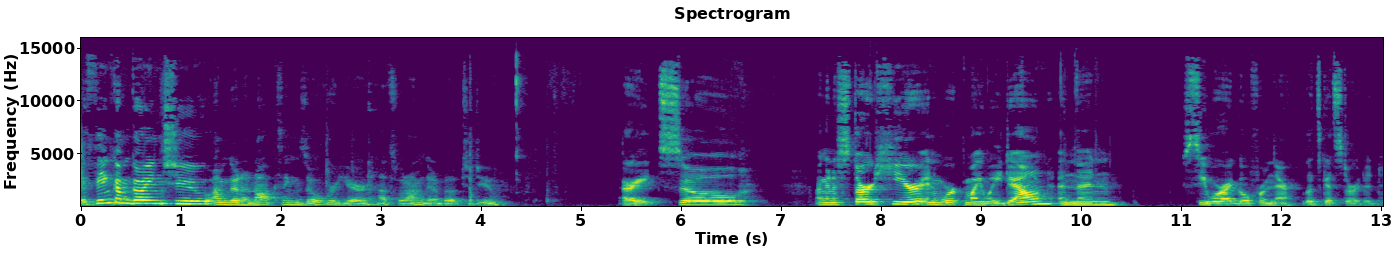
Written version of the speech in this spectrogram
I think I'm going to, I'm gonna knock things over here. That's what I'm about to do. All right, so I'm gonna start here and work my way down and then see where I go from there. Let's get started.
